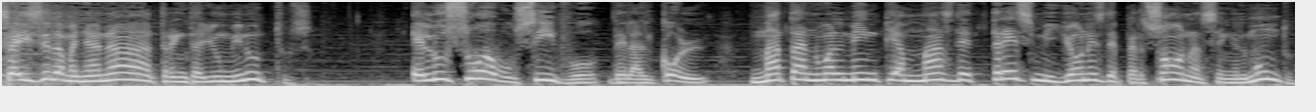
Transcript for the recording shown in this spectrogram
6 de la mañana, 31 minutos. El uso abusivo del alcohol mata anualmente a más de 3 millones de personas en el mundo,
